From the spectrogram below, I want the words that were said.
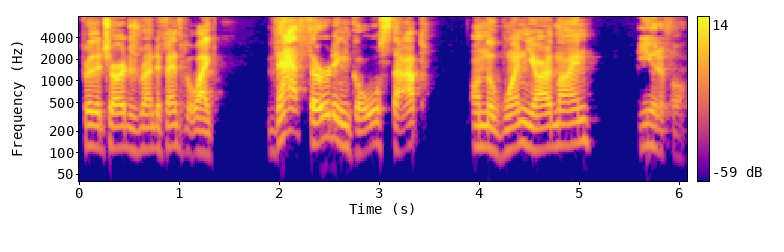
for the Chargers run defense, but like that third and goal stop on the one yard line. Beautiful.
